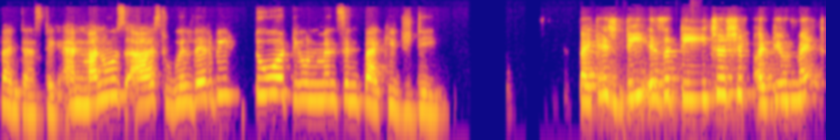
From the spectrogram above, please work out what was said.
fantastic and manu's asked will there be two attunements in package d package d is a teachership attunement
